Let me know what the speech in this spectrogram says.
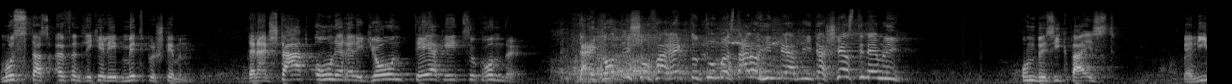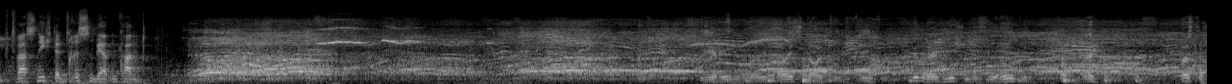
muss das öffentliche Leben mitbestimmen. Denn ein Staat ohne Religion, der geht zugrunde. Dein Gott ist schon verreckt und du musst auch noch hinwerden. Ich erschirst dich nämlich. Unbesiegbar ist, wer liebt, was nicht entrissen werden kann. Wir reden wohl in deutlich. Überall mischen das die Hände. Was das?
